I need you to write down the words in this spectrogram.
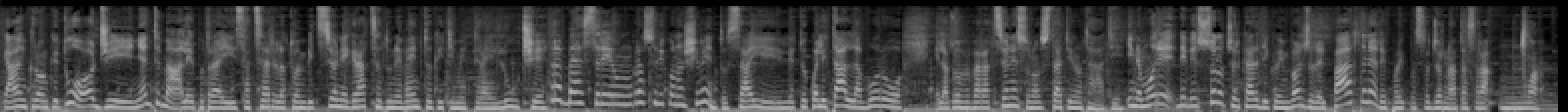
Cancro, anche tu oggi niente male, potrai saziare la tua ambizione grazie ad un evento che ti metterà in luce. Potrebbe essere un grosso riconoscimento, sai, le tue qualità al lavoro e la tua preparazione sono stati notati. In amore devi solo cercare di coinvolgere il partner e poi questa giornata sarà mua.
